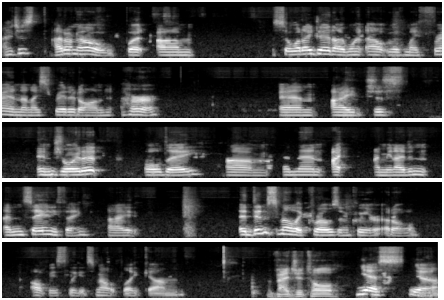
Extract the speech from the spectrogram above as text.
i just i don't know but um so what i did i went out with my friend and i sprayed it on her. And i just enjoyed it all day um and then i i mean i didn't i didn't say anything. I it didn't smell like Rose and Cuir at all. Obviously it smelled like um vegetal, yes yeah.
